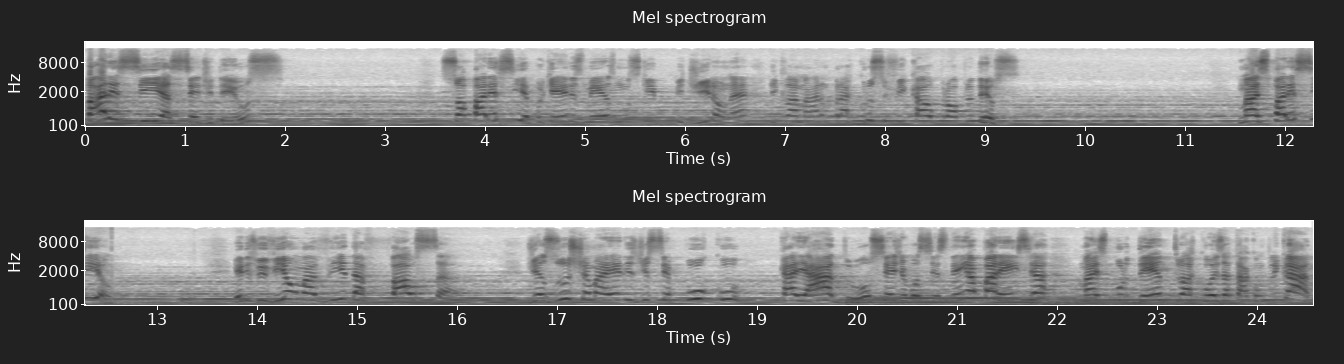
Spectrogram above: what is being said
parecia ser de Deus, só parecia, porque eles mesmos que pediram, né, e clamaram para crucificar o próprio Deus. Mas pareciam. Eles viviam uma vida falsa. Jesus chama eles de sepulcro caiado, ou seja, vocês têm aparência, mas por dentro a coisa está complicada.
